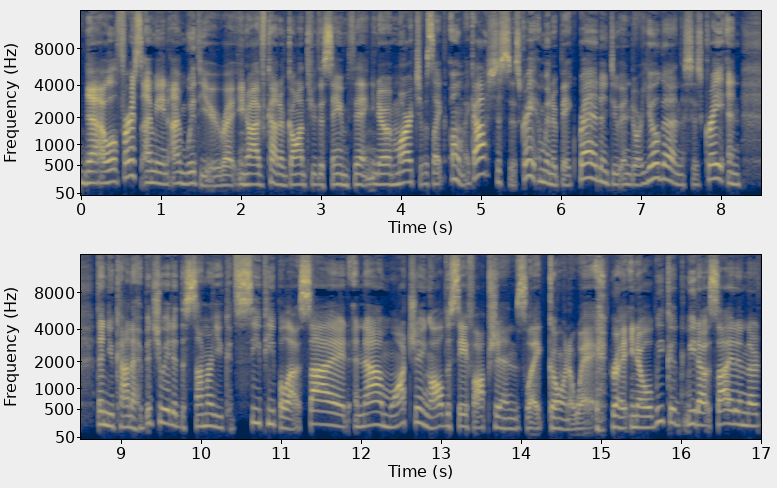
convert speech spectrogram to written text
Yeah, well, first, I mean, I'm with you, right? You know, I've kind of gone through the same thing. You know, in March, it was like, oh my gosh, this is great. I'm going to bake bread and do indoor yoga, and this is great. And then you kind of habituated the summer. You could see people outside. And now I'm watching all the safe options like going away, right? You know, we could meet outside in the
